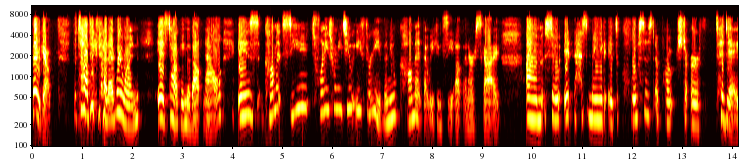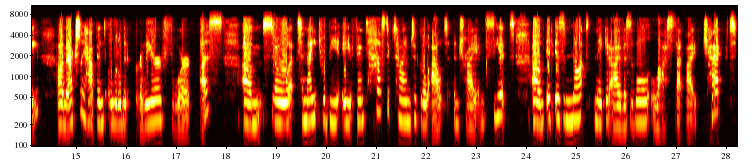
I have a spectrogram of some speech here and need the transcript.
There we go. The topic that everyone is talking about now is Comet C 2022 E3, the new comet that we can see up in our sky. Um, so it has made its closest approach to Earth today. Um, it actually happened a little bit earlier for us. Um, so tonight would be a fantastic time to go out and try and see it. Um, it is not naked eye visible last that I checked.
